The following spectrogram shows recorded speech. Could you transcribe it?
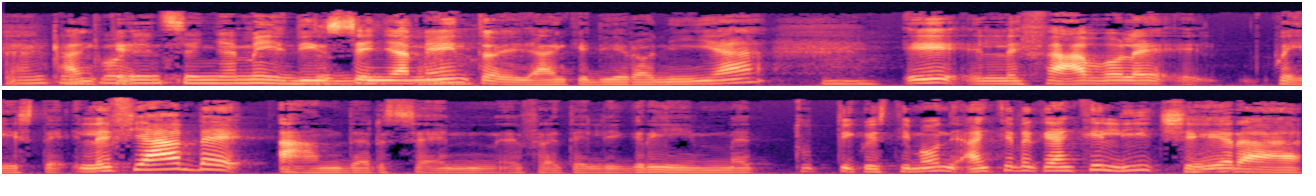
anche, un po' di insegnamento, di insegnamento e anche di ironia, mm. e le favole queste. Le fiabe Andersen, Fratelli Grimm, tutti questi mondi, anche perché anche lì c'era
